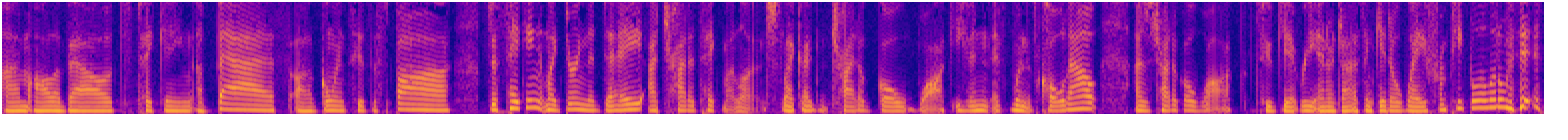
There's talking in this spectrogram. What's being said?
I'm all about taking a bath, uh, going to the spa, just taking like during the day. I try to take my lunch. Like I try to go walk, even if when it's cold out. I just try to go walk to get re-energized and get away from people a little bit.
